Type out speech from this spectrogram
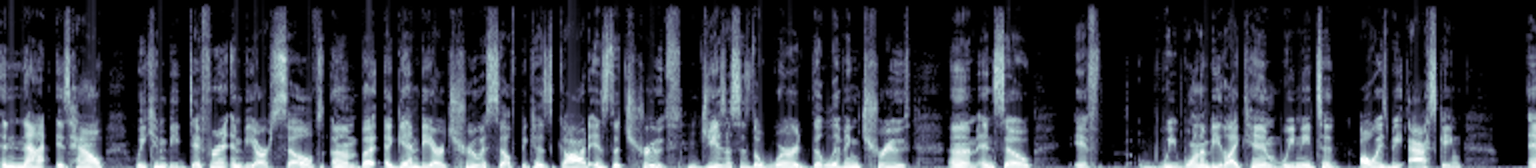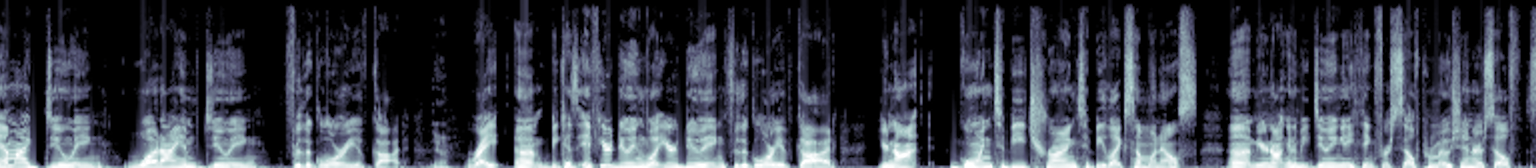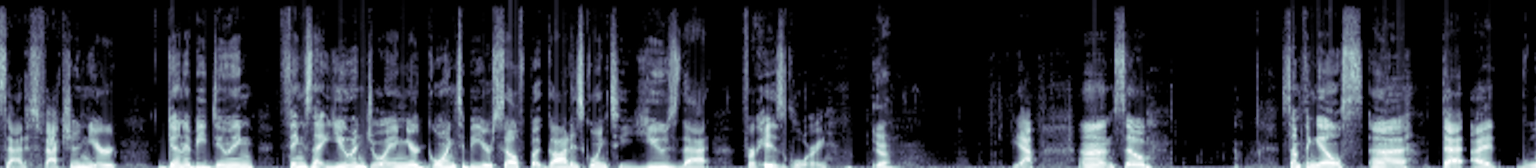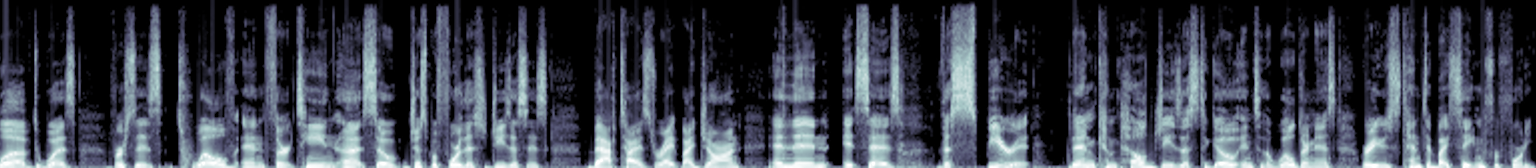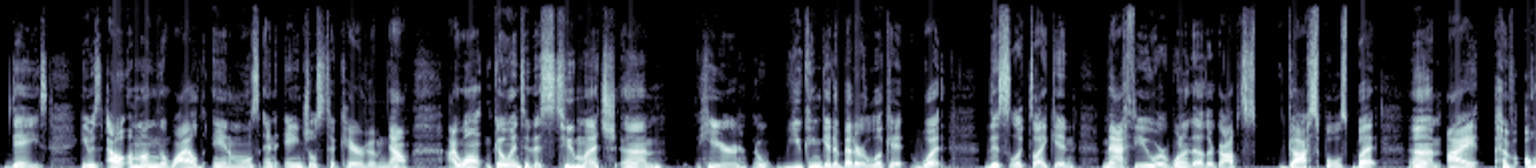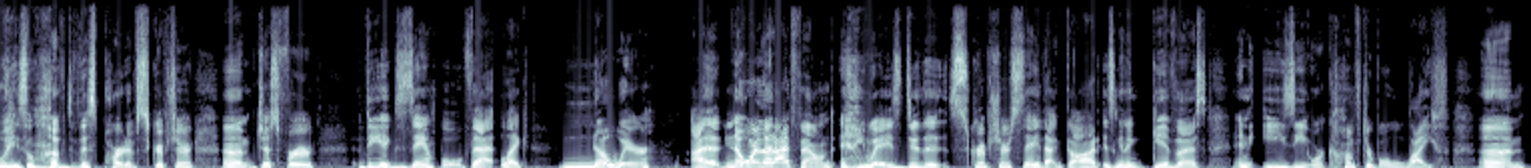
And that is how we can be different and be ourselves, um, but again, be our truest self because God is the truth. Jesus is the Word, the living truth. Um, and so, if we want to be like Him, we need to always be asking, Am I doing what I am doing for the glory of God? Yeah. Right? Um, because if you're doing what you're doing for the glory of God, you're not going to be trying to be like someone else. Um, you're not going to be doing anything for self promotion or self satisfaction. You're going to be doing things that you enjoy and you're going to be yourself, but God is going to use that for His glory. Yeah. Yeah. Um, so, something else uh, that I loved was verses 12 and 13. Uh, so, just before this, Jesus is baptized, right, by John. And then it says, the Spirit then compelled Jesus to go into the wilderness where he was tempted by Satan for 40 days. He was out among the wild animals, and angels took care of him. Now, I won't go into this too much um, here. You can get a better look at what this looked like in Matthew or one of the other Gospels, but um, I have always loved this part of Scripture um, just for the example that, like, nowhere I nowhere that I've found, anyways, do the scriptures say that God is going to give us an easy or comfortable life. Um,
